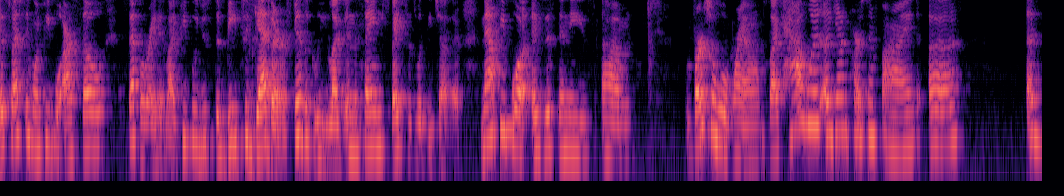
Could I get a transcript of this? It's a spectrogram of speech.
especially when people are so separated. Like people used to be together physically, like in the same spaces with each other. Now people are, exist in these um, virtual realms. Like, how would a young person find a a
